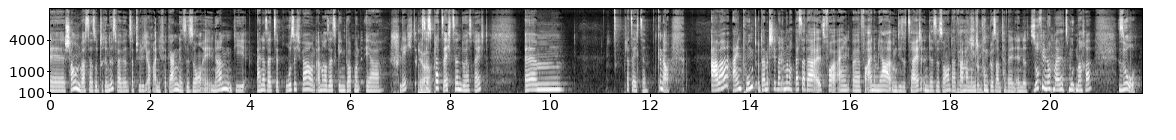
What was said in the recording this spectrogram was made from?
äh, schauen, was da so drin ist, weil wir uns natürlich auch an die vergangene Saison erinnern, die einerseits sehr prosig war und andererseits gegen Dortmund eher schlecht. Ja. Es ist Platz 16, du hast recht. Ähm, Platz 16, genau. Aber ein Punkt, und damit steht man immer noch besser da als vor, ein, äh, vor einem Jahr um diese Zeit in der Saison. Da war ja, man nämlich stimmt. punktlos am Tabellenende. So viel nochmal als Mutmacher. So,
